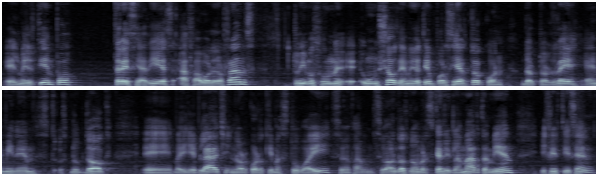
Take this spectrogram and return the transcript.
el medio tiempo, 13 a 10 a favor de los Rams. Tuvimos un, eh, un, show de medio tiempo, por cierto, con Dr. Dre, Eminem, Snoop Dogg, eh, Mary J. Blige, no recuerdo quién más estuvo ahí, se me, van, se los nombres, Kendrick Lamar también, y 50 Cent,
